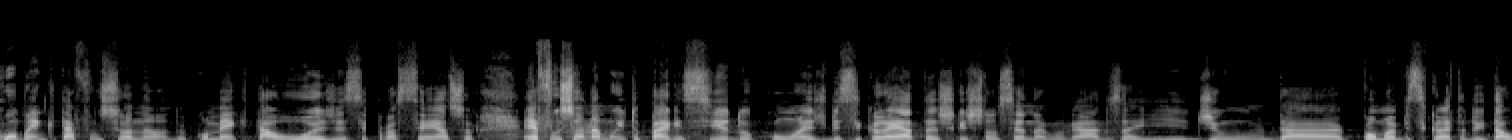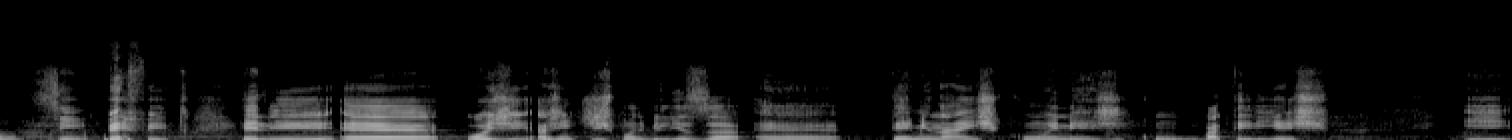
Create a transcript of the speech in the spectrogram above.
Como é que está funcionando? Como é que está hoje esse processo? É, funciona muito parecido com as bicicletas que estão sendo alugadas aí, de um, da, como a bicicleta do Itaú. Sim, perfeito. Ele, é, hoje a gente disponibiliza é, terminais com, energia, com baterias e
